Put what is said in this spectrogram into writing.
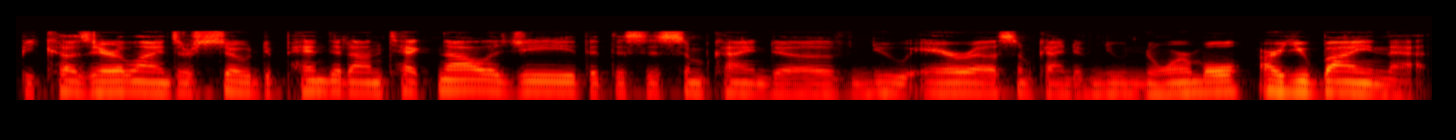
because airlines are so dependent on technology, that this is some kind of new era, some kind of new normal. Are you buying that?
